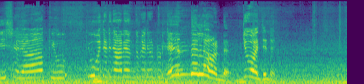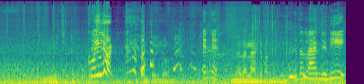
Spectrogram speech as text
ഈശ്വരാ, ക്യൂ. ക്യൂ വെച്ചിട്ട് ഞാൻ എന്ത് പേര് എന്തെല്ലാം ഉണ്ട്? ക്യൂ വെച്ചിട്ട്. കൊയിലോൺ. എന്നെ. Netherland Netherland D.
